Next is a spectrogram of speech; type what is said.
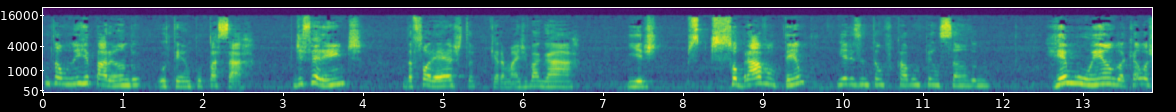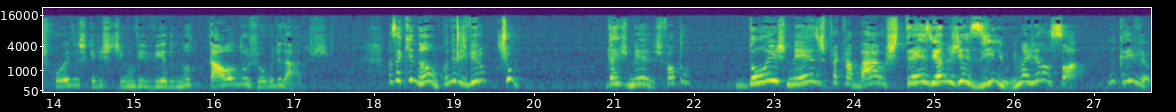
não estavam nem reparando o tempo passar. Diferente da floresta, que era mais devagar, e eles sobravam tempo e eles então ficavam pensando, remoendo aquelas coisas que eles tinham vivido no tal do jogo de dados. Mas aqui não, quando eles viram, tchum, dez meses, faltam dois meses para acabar os 13 anos de exílio. Imagina só, incrível,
